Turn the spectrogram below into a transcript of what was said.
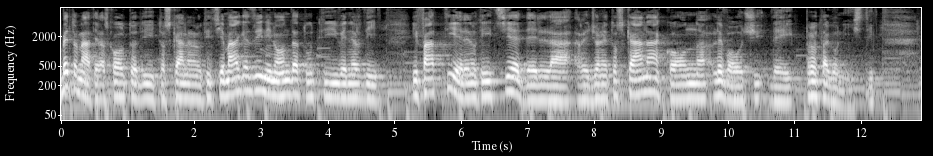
Bentornati all'ascolto di Toscana Notizie Magazine in onda tutti i venerdì. I fatti e le notizie della regione toscana con le voci dei protagonisti.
